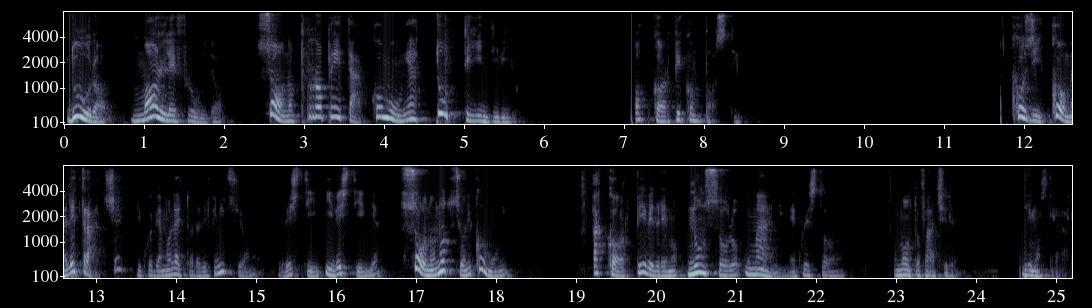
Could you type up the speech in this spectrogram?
Duro, molle e fluido sono proprietà comuni a tutti gli individui o corpi composti. Così come le tracce, di cui abbiamo letto la definizione, i, vesti i vestigia, sono nozioni comuni a corpi, vedremo, non solo umani, e questo è molto facile dimostrare.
